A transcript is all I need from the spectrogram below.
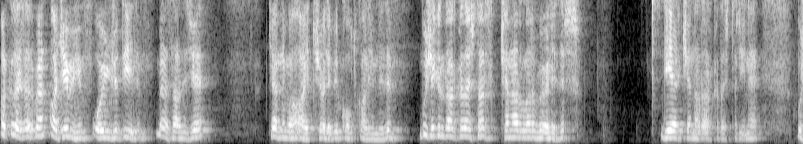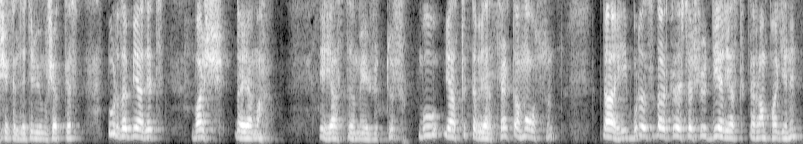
Arkadaşlar ben acemiyim, oyuncu değilim. Ben sadece kendime ait şöyle bir koltuk alayım dedim. Bu şekilde arkadaşlar kenarları böyledir. Diğer kenar arkadaşlar yine bu şekildedir, yumuşaktır. Burada bir adet baş dayama yastığı mevcuttur. Bu yastık da biraz sert ama olsun. Daha iyi. Burası da arkadaşlar şu diğer yastıkta Rampage'nin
